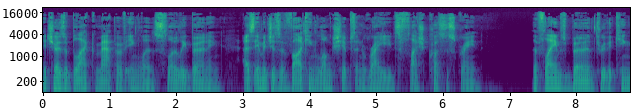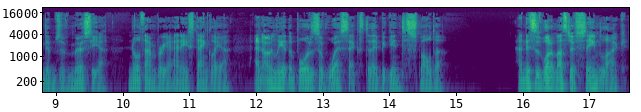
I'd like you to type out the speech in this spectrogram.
It shows a black map of England slowly burning as images of Viking longships and raids flash across the screen. The flames burn through the kingdoms of Mercia, Northumbria, and East Anglia, and only at the borders of Wessex do they begin to smoulder. And this is what it must have seemed like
